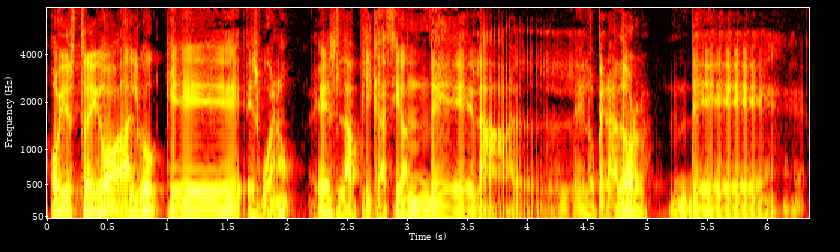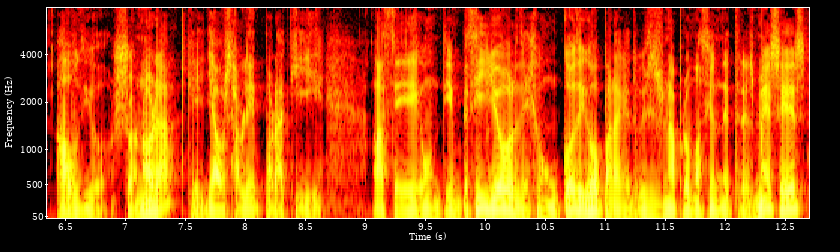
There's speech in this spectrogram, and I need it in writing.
Hoy os traigo algo que es bueno, es la aplicación del operador de audio sonora, que ya os hablé por aquí hace un tiempecillo, os dejé un código para que tuvieseis una promoción de tres meses.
